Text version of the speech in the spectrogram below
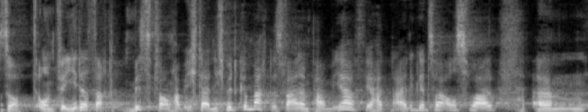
So, und jeder sagt, Mist, warum habe ich da nicht mitgemacht? Es waren ein paar mehr, wir hatten einige zur Auswahl. Ähm,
